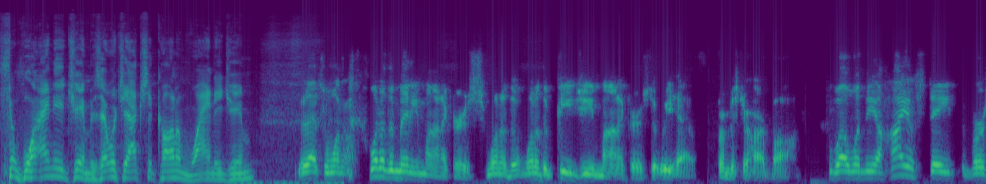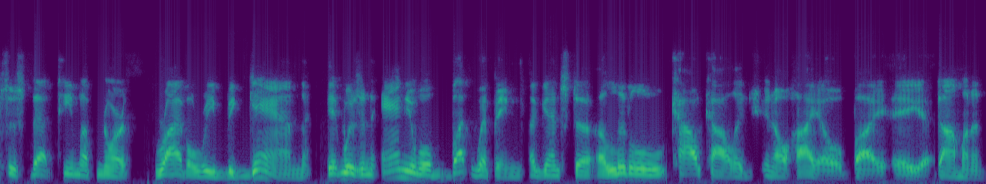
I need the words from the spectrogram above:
Whiny Jim, is that what you actually call him? Whiny Jim? That's one of, one of the many monikers, one of the one of the PG monikers that we have for Mr. Harbaugh. Well, when the Ohio State versus that team up north rivalry began, it was an annual butt whipping against a, a little cow college in Ohio by a dominant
